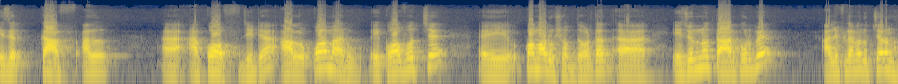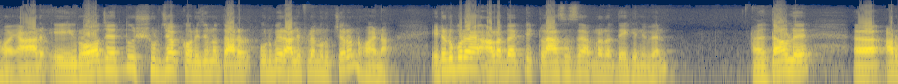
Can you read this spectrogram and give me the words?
এই যে কাফ আল কফ যেটা আল কমারু এই কফ হচ্ছে এই কমারু শব্দ। অর্থাৎ আহ, এই জন্য তার পূর্বে আলিফলামের উচ্চারণ হয়। আর এই র যেহেতু সূর্যাক্ষর এই জন্য তার পূর্বের আলিফলামের উচ্চারণ হয় না। এটার উপরে আলাদা একটি ক্লাস আছে, আপনারা দেখে নেবেন। তাহলে আর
